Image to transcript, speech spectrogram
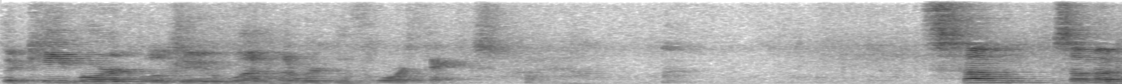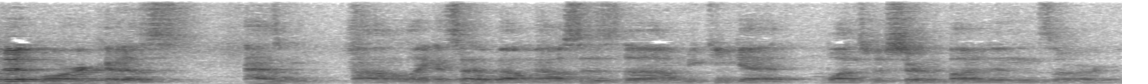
the keyboard will do 104 things. Some some a bit more because as uh, like I said about mouses, um, you can get ones with certain buttons or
